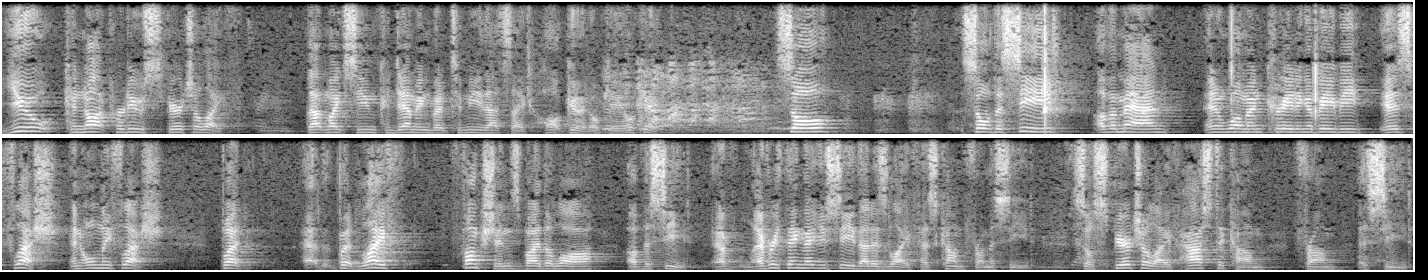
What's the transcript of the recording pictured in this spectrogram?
You cannot produce spiritual life. That might seem condemning, but to me, that's like, oh, good, okay, okay. so, so the seed of a man and a woman creating a baby is flesh and only flesh. But, but life functions by the law of the seed. Everything that you see that is life has come from a seed. So spiritual life has to come from a seed.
